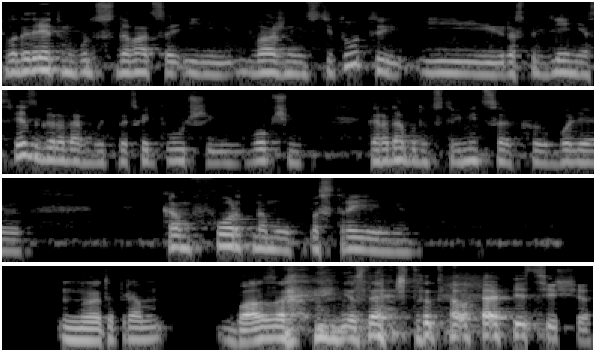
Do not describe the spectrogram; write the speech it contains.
Благодаря этому будут создаваться и важные институты, и распределение средств в городах будет происходить лучше, и, в общем, города будут стремиться к более комфортному построению. Ну, это прям база. Не знаю, что добавить еще.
